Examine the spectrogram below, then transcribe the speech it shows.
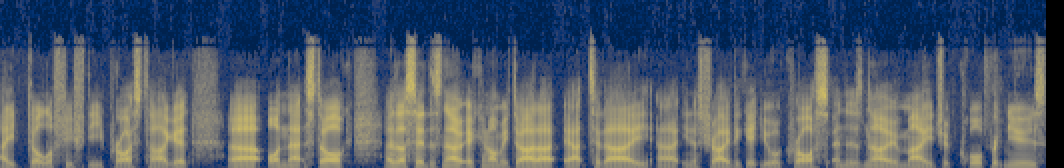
$8.50 price target uh, on that stock. As I said, there's no economic data out today uh, in Australia to get you across, and there's no major corporate news.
